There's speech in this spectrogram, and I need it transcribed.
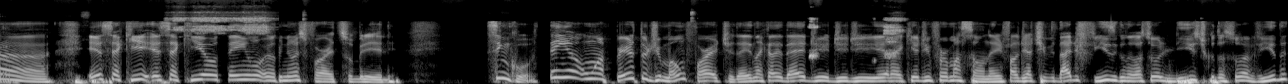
Ah, esse aqui, esse aqui eu tenho opiniões fortes sobre ele. 5. Tenha um aperto de mão forte. Daí naquela ideia de, de, de, hierarquia de informação, né? A gente fala de atividade física, um negócio holístico da sua vida.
